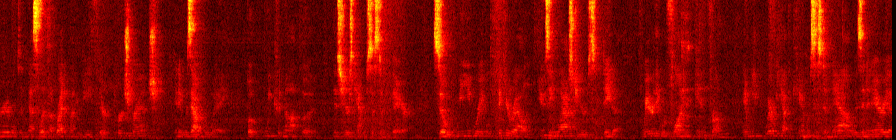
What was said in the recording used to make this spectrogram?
We were able to nestle it right up underneath their perch branch, and it was out of the way. But we could not put this year's camera system there. So we were able to figure out using last year's data where they were flying in from, and we where we have the camera system now is in an area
